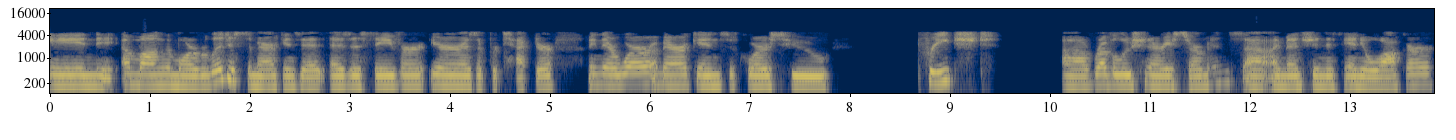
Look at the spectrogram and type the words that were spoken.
in among the more religious Americans as, as a savior or as a protector. I mean, there were Americans, of course, who preached uh, revolutionary sermons. Uh, I mentioned Nathaniel Walker.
